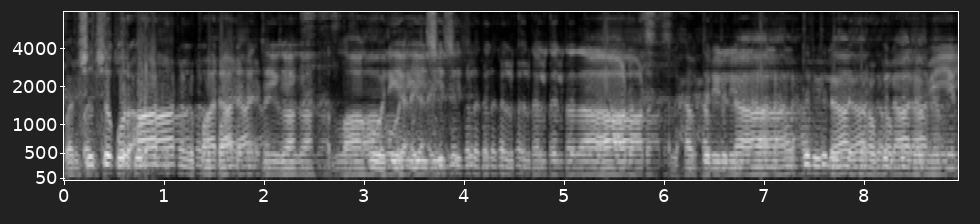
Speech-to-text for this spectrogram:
പരിശുദ്ധ ഖുർആൻ നിങ്ങൾ പാരായണം ചെയ്യുക അള്ളാഹു വലിയ ഐശ്വര്യങ്ങൾ നിങ്ങൾക്ക് നൽകുന്നതാണ് അൽഹംദുലില്ലാഹ് അൽഹംദുലില്ലാഹി റബ്ബിൽ ആലമീൻ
